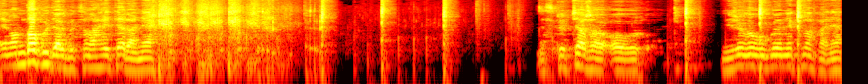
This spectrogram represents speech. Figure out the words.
Ej, mam dowód jakby co na hejtera, nie? Na skrypciarza, o... Bliżej go w ogóle nie knoka, nie?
